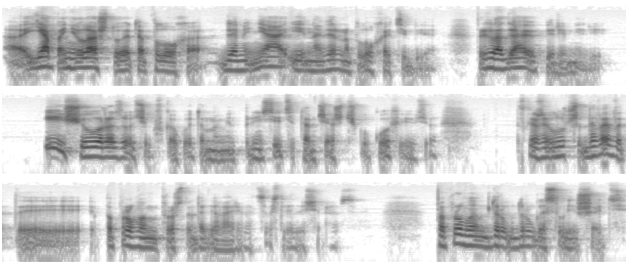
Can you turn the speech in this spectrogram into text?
«А, я поняла, что это плохо для меня и, наверное, плохо тебе. Предлагаю перемирие. И еще разочек в какой-то момент принесите там чашечку кофе и все. Скажи, лучше давай вот э, попробуем просто договариваться в следующий раз. Попробуем друг друга слышать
